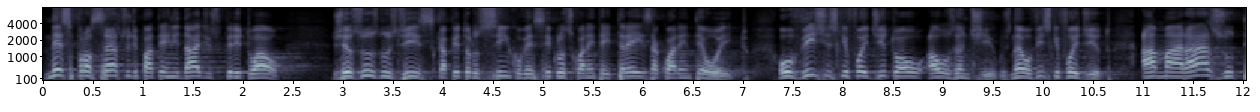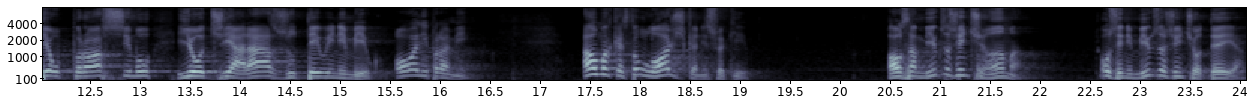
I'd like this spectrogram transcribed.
Nesse processo de paternidade espiritual, Jesus nos diz, capítulo 5, versículos 43 a 48. Ouvistes que foi dito ao, aos antigos, né? Ouvistes que foi dito: Amarás o teu próximo e odiarás o teu inimigo. Olhe para mim. Há uma questão lógica nisso aqui. Aos amigos a gente ama, aos inimigos a gente odeia.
